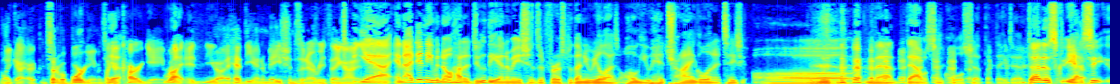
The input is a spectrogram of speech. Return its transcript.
like a, instead of a board game, it's like Yeah. a card game, Right. It, you know, it had the animations and everything on it. Yeah, and I didn't even know how to do the animations at first, but then you realize, oh, you hit triangle and it takes you. Oh, and that that was some cool shit that they did. that is yeah. See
